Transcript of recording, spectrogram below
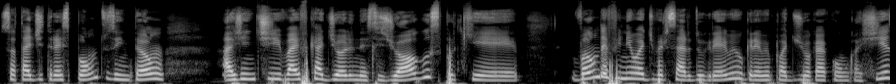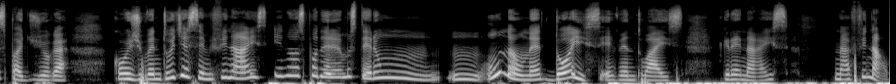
só tá de três pontos, então a gente vai ficar de olho nesses jogos, porque vão definir o adversário do Grêmio. O Grêmio pode jogar com o Caxias, pode jogar com o Juventude as semifinais e nós poderemos ter um, um, um não, né? Dois eventuais Grenais na final.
